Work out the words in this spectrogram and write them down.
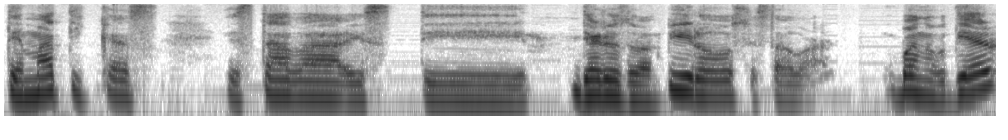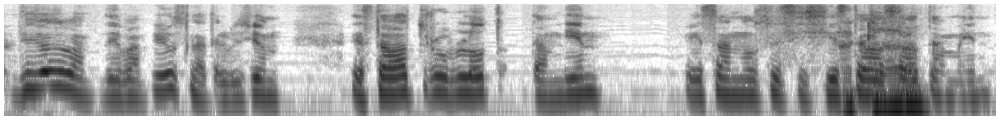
temáticas. Estaba este Diarios de Vampiros, estaba, bueno, Diar- Diarios de, Vam- de Vampiros en la televisión, estaba True Blood también. Esa no sé si sí Ah, está claro. basada también,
